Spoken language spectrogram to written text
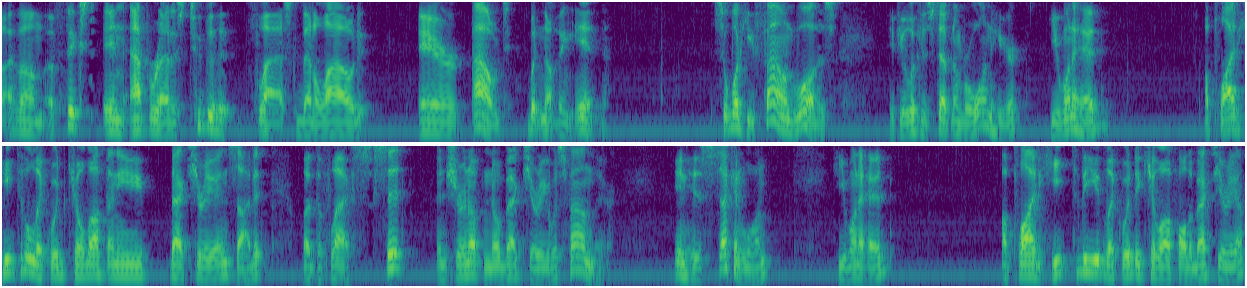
um, affixed an apparatus to the flask that allowed air out but nothing in. So what he found was, if you look at step number one here, he went ahead, applied heat to the liquid, killed off any bacteria inside it, let the flask sit, and sure enough, no bacteria was found there. In his second one, he went ahead, applied heat to the liquid to kill off all the bacteria,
